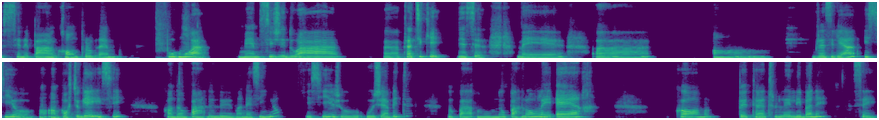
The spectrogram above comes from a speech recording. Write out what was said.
ce n'est pas un grand problème pour moi, même si je dois euh, pratiquer, bien sûr. Mais euh, en brésilien, ici, en portugais, ici, quand on parle le manezinho, ici où j'habite, nous, nous, parlons les R comme peut-être les Libanais. C'est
